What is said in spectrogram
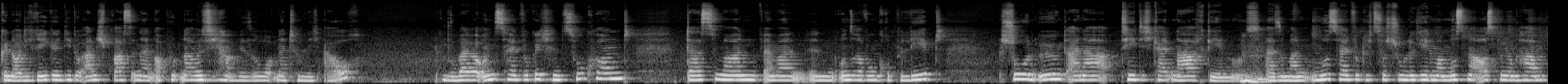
Genau die Regeln, die du ansprachst in deiner Obhutnahme, die haben wir so natürlich auch. Wobei bei uns halt wirklich hinzukommt, dass man, wenn man in unserer Wohngruppe lebt, schon irgendeiner Tätigkeit nachgehen muss. Mhm. Also man muss halt wirklich zur Schule gehen, man muss eine Ausbildung haben.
